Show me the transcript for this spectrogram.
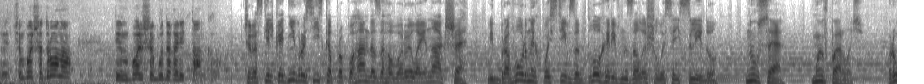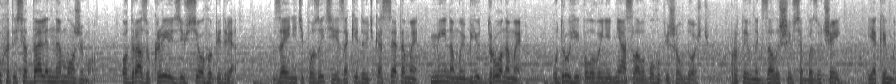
Тобто, чим більше дрона, тим більше буде горіти танків. Через кілька днів російська пропаганда заговорила інакше. Від бравурних постів зетблогерів не залишилося й сліду. Ну все, ми вперлись. Рухатися далі не можемо. Одразу криють зі всього підряд. Зайняті позиції закидають касетами, мінами, б'ють дронами. У другій половині дня, слава Богу, пішов дощ. Противник залишився без очей, як і ми.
